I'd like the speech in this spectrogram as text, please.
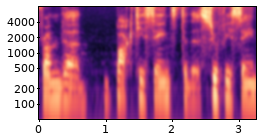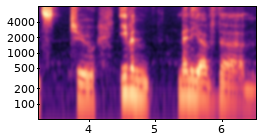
from the bhakti saints to the sufi saints to even many of the um,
